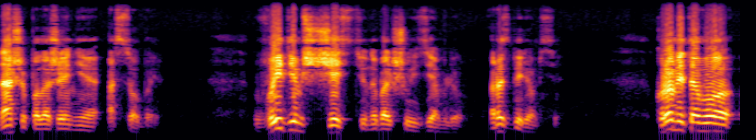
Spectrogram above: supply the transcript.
Наше положение особое. Выйдем с честью на большую землю, разберемся. Кроме того,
